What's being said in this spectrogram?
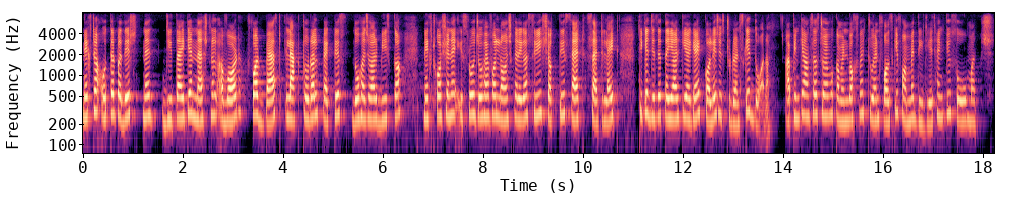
नेक्स्ट है, उत्तर प्रदेश ने जीता है क्या national award for best electoral practice 2020 का? नेक्स्ट क्वेश्चन है, इसरो जो है वह लॉन्च करेगा श्री शक्ति सेट सैटेलाइट ठीक है? जिसे तैयार किया गया है कॉलेज स्टूडेंट्स के द्वारा। आप इनके आंसर्स जो हैं वो कमेंट बॉक्स में ट्रू एंड फॉल्स की फॉर्म में दीजिए। Thank you so much.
